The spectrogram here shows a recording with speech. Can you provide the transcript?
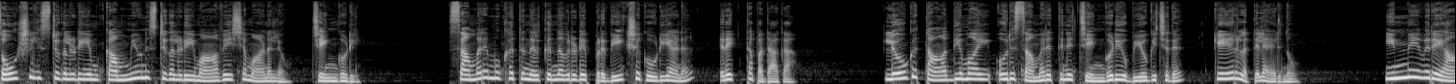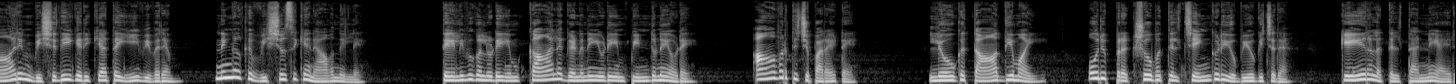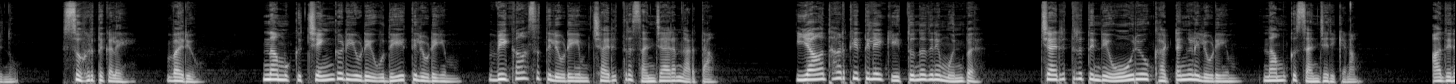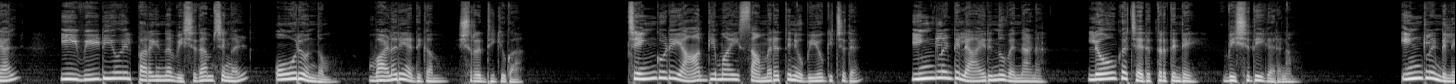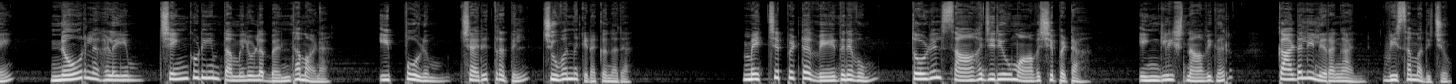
സോഷ്യലിസ്റ്റുകളുടെയും കമ്മ്യൂണിസ്റ്റുകളുടെയും ആവേശമാണല്ലോ ചെങ്കൊടി. സമരമുഖത്ത് നിൽക്കുന്നവരുടെ പ്രതീക്ഷ കൂടിയാണ് രക്തപതാക. ലോകത്താദ്യമായി ഒരു സമരത്തിന് ചെങ്കൊടി ഉപയോഗിച്ചത് കേരളത്തിലായിരുന്നു. ഇന്നേ വരെ ആരും വിശദീകരിക്കാത്ത ഈ വിവരം നിങ്ങൾക്ക് വിശ്വസിക്കാനാവുന്നില്ലേ? തെളിവുകളുടെയും കാലഗണനയുടെയും പിന്തുണയോടെ ആവർത്തിച്ചു പറയട്ടെ. ലോകത്താദ്യമായി ഒരു പ്രക്ഷോഭത്തിൽ ചെങ്കൊടി ഉപയോഗിച്ചത് കേരളത്തിൽ തന്നെയായിരുന്നു. സുഹൃത്തുക്കളെ വരൂ. നമുക്ക് ചെങ്കൊടിയുടെ ഉദയത്തിലൂടെയും വികാസത്തിലൂടെയും ചരിത്ര സഞ്ചാരം നടത്താം. യാഥാർത്ഥ്യത്തിലേക്ക് എത്തുന്നതിന് മുൻപ് ചരിത്രത്തിന്റെ ഓരോ ഘട്ടങ്ങളിലൂടെയും നമുക്ക് സഞ്ചരിക്കണം. അതിനാൽ ഈ വീഡിയോയിൽ പറയുന്ന വിശദാംശങ്ങൾ ഓരോന്നും വളരെയധികം ശ്രദ്ധിക്കുക. ചെങ്കൊടി ആദ്യമായി സമരത്തിന് ഉപയോഗിച്ചത് ഇംഗ്ലണ്ടിലായിരുന്നുവെന്നാണ് ലോക ചരിത്രത്തിന്റെ വിശദീകരണം. ഇംഗ്ലണ്ടിലെ നോർലഹളയും ചെങ്കുടിയും തമ്മിലുള്ള ബന്ധമാണ് ഇപ്പോഴും ചരിത്രത്തിൽ ചുവന്നു കിടക്കുന്നത്. മെച്ചപ്പെട്ട വേതനവും തൊഴിൽ സാഹചര്യവും ആവശ്യപ്പെട്ട ഇംഗ്ലീഷ് നാവികർ കടലിലിറങ്ങാൻ വിസമ്മതിച്ചു.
